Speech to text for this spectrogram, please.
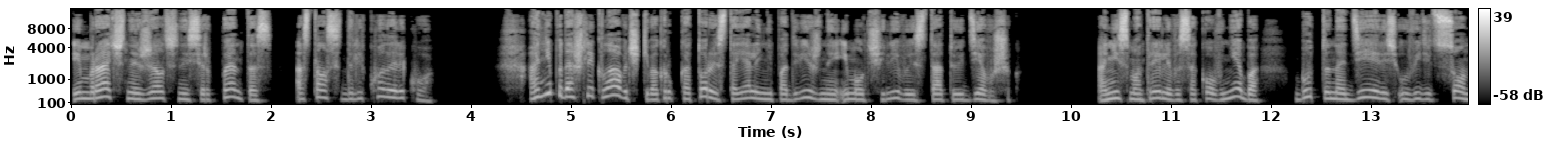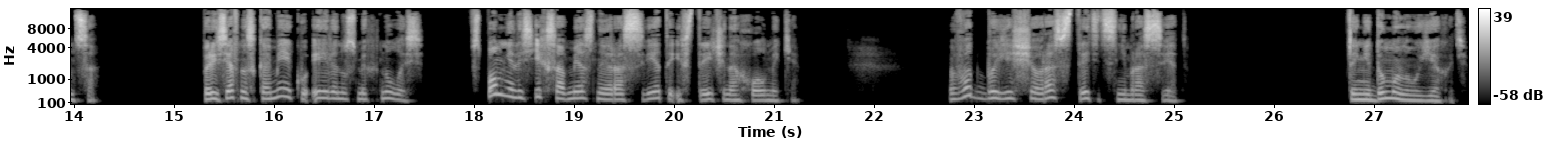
и мрачный желчный серпентас остался далеко-далеко. Они подошли к лавочке, вокруг которой стояли неподвижные и молчаливые статуи девушек. Они смотрели высоко в небо, будто надеялись увидеть солнце. Присев на скамейку, Эйлин усмехнулась. Вспомнились их совместные рассветы и встречи на холмике. Вот бы еще раз встретить с ним рассвет. «Ты не думала уехать?»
